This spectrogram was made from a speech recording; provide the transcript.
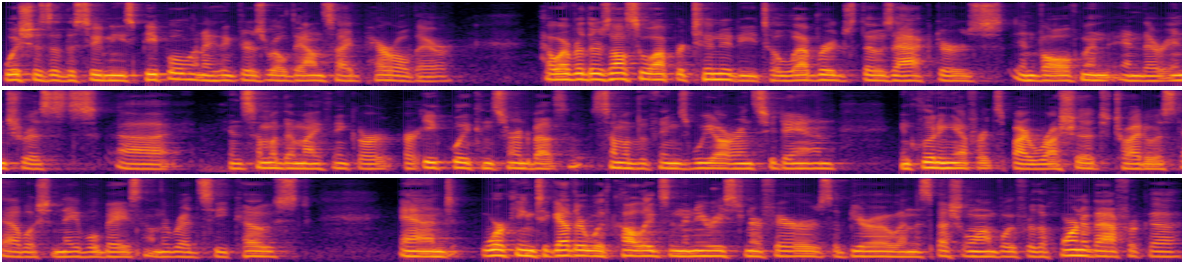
wishes of the Sudanese people, and I think there's real downside peril there. However, there's also opportunity to leverage those actors' involvement and their interests. Uh, and some of them, I think, are, are equally concerned about some of the things we are in Sudan, including efforts by Russia to try to establish a naval base on the Red Sea coast. And working together with colleagues in the Near Eastern Affairs Bureau and the Special Envoy for the Horn of Africa,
